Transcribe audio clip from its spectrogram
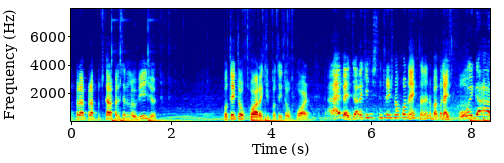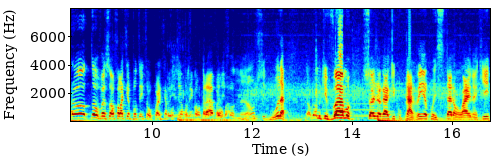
pra, pra, pra os caras aparecerem no meu vídeo. Potato Core aqui, Potato Core. Caralho, velho, tem hora que a gente simplesmente não conecta, né, no bagulho. Aí foi, garoto! Foi só falar que é Potato Core, que a Potato ficou brava ali. Falou, não, segura. Então vamos que vamos. Só jogar aqui com o carrinho, com o Star Online aqui.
